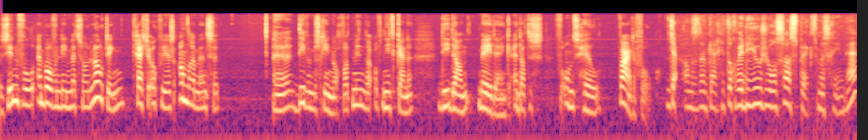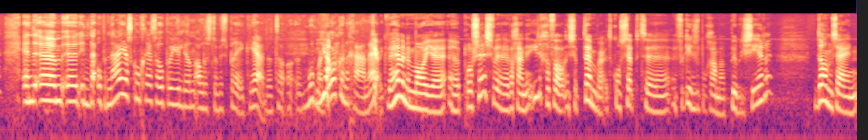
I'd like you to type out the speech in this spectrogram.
zinvol. En bovendien met zo'n loting krijg je ook weer eens andere mensen uh, die we misschien nog wat minder of niet kennen, die dan meedenken. En dat is voor ons heel waardevol. Ja, anders dan krijg je toch weer de usual suspects misschien. Hè? En um, uh, in, op het najaarscongres hopen jullie dan alles te bespreken. Ja, dat uh, moet maar ja. door kunnen gaan. Hè? Kijk, we hebben een mooi uh, proces. We, we, gaan in ieder geval in september het concept verkiezingsprogramma publiceren. Dan zijn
